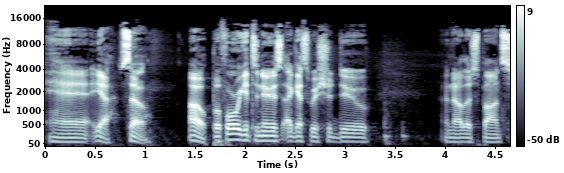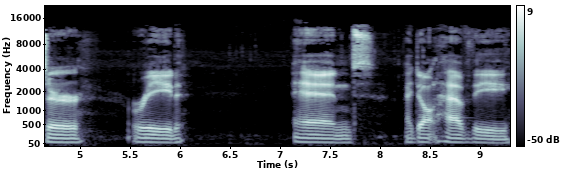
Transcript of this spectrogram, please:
And yeah, so oh, before we get to news, I guess we should do another sponsor read. And I don't have the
